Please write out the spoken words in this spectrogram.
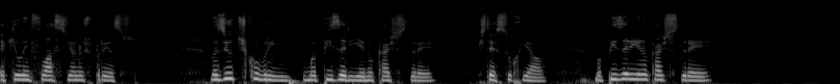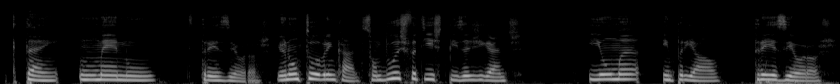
aquilo inflaciona os preços. Mas eu descobri uma pizzaria no Caixo Sodré. Isto é surreal. Uma pizzaria no Caixo Sodré que tem um menu de 3 euros. Eu não estou a brincar. São duas fatias de pizza gigantes e uma imperial. 3 euros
